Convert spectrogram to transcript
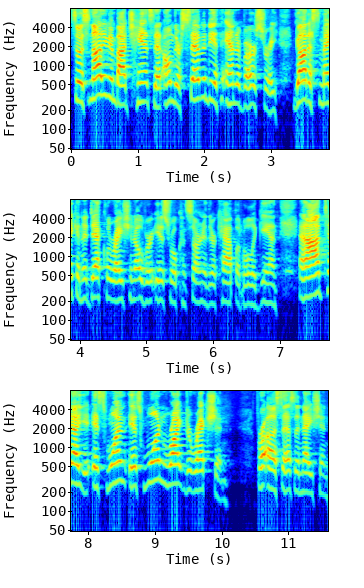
So it's not even by chance that on their 70th anniversary, God is making a declaration over Israel concerning their capital again. And I tell you, it's one, it's one right direction for us as a nation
